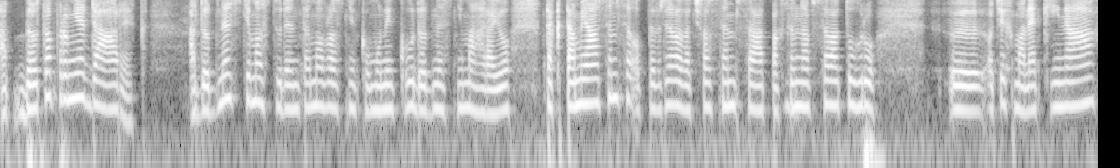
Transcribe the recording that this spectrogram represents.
A byl to pro mě dárek. A dodnes s těma studentama vlastně komunikuju, dodnes s nima hraju, tak tam já jsem se otevřela, začala jsem psát, pak jsem napsala tu hru uh, o těch manekínách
